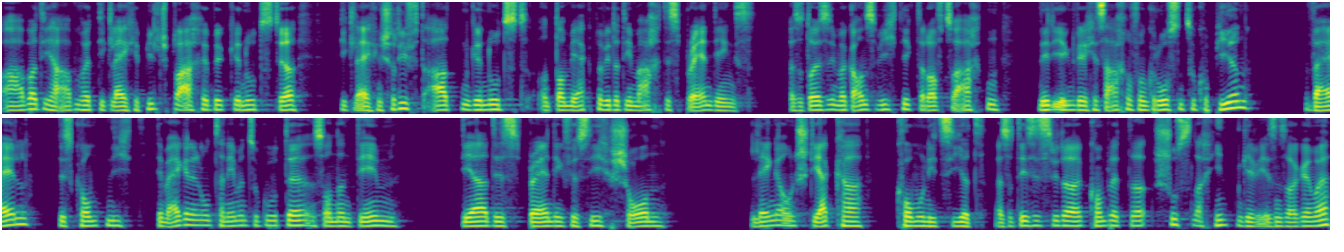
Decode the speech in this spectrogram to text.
aber die haben halt die gleiche Bildsprache genutzt, ja, die gleichen Schriftarten genutzt und da merkt man wieder die Macht des Brandings. Also da ist es immer ganz wichtig, darauf zu achten, nicht irgendwelche Sachen von Großen zu kopieren, weil das kommt nicht dem eigenen Unternehmen zugute, sondern dem, der das Branding für sich schon länger und stärker kommuniziert. Also das ist wieder ein kompletter Schuss nach hinten gewesen, sage ich mal.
